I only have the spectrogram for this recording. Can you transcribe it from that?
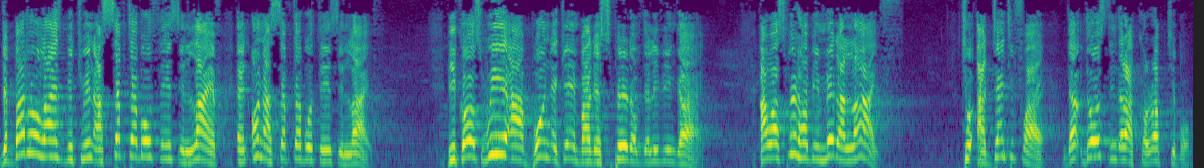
The battle lies between acceptable things in life and unacceptable things in life. Because we are born again by the Spirit of the living God. Our spirit has been made alive to identify that, those things that are corruptible.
